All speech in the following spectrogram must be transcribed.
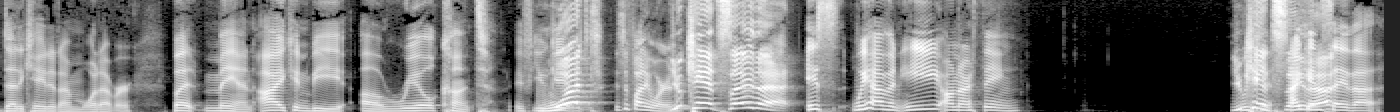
dedicated. I'm whatever. But man, I can be a real cunt. If you get, What? It's a funny word. You can't say that. it's we have an e on our thing. You can't can- say I can that. say that.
